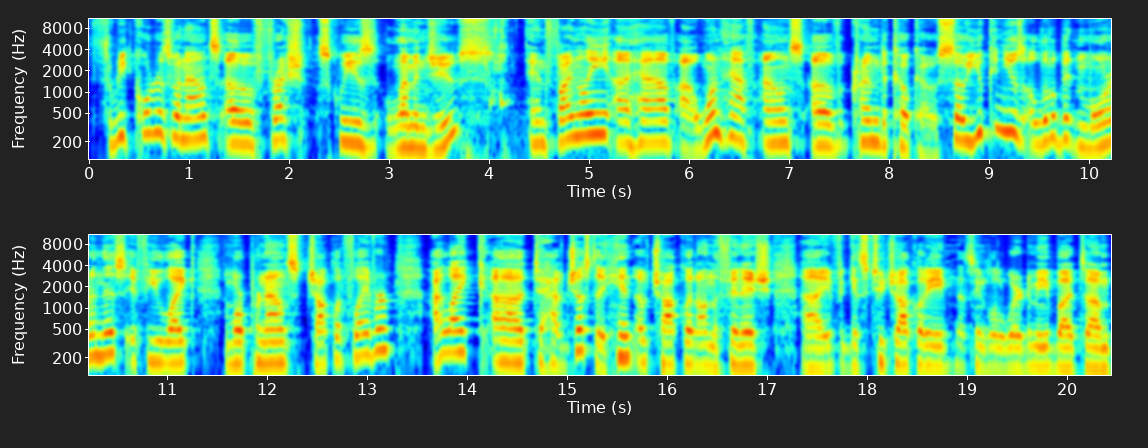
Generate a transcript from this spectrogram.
Three quarters of an ounce of fresh squeezed lemon juice, and finally, I have uh, one half ounce of creme de cacao. So you can use a little bit more in this if you like a more pronounced chocolate flavor. I like uh, to have just a hint of chocolate on the finish. Uh, if it gets too chocolatey, that seems a little weird to me, but um,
